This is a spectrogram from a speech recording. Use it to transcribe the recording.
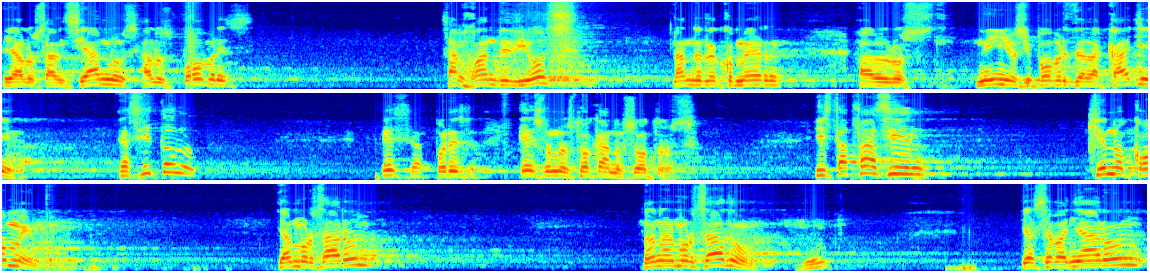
y a los ancianos, a los pobres. San Juan de Dios, dando de comer a los niños y pobres de la calle. Y así todo. Esa, por eso, eso nos toca a nosotros. Y está fácil. ¿Quién no come? ¿Ya almorzaron? ¿No han almorzado? ¿Mm? ¿Ya se bañaron?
